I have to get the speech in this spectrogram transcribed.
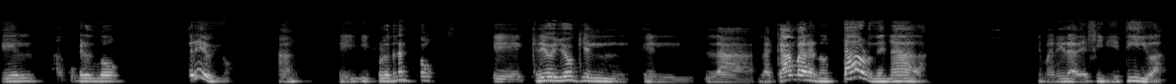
el acuerdo previo. ¿ah? Y, por lo tanto, eh, creo yo que la, la Cámara no está ordenada de manera definitiva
